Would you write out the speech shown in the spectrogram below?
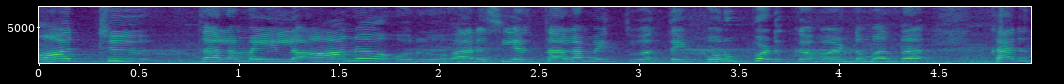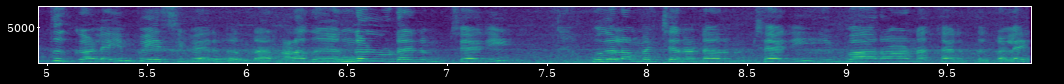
மாற்று தலைமையிலான ஒரு அரசியல் தலைமைத்துவத்தை பொறுப்பெடுக்க வேண்டும் என்ற கருத்துக்களையும் பேசி வருகின்றார்கள். அது எங்களுடனும் சரி முதலமைச்சரிடனும் சரி இவ்வாறான கருத்துக்களை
